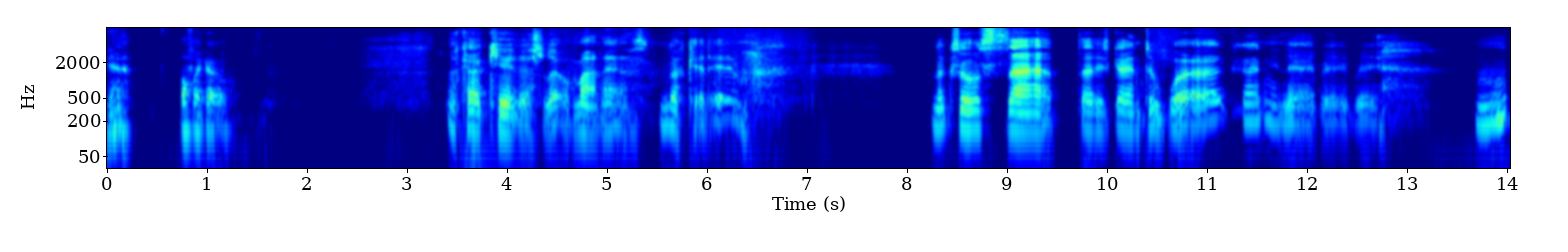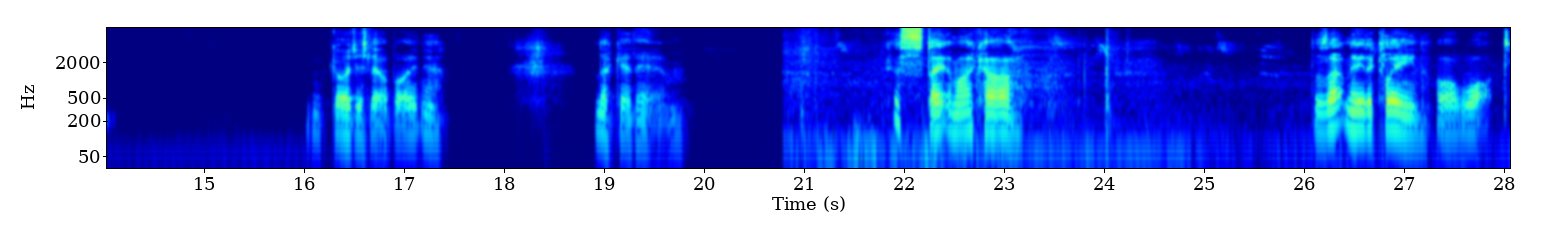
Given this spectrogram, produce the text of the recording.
yeah, off I go. Look how cute this little man is. Look at him. Looks all sad that he's going to work, baby? Hmm? Gorgeous little boy, yeah. Look at him. Look at the state of my car. Does that need a clean or what?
